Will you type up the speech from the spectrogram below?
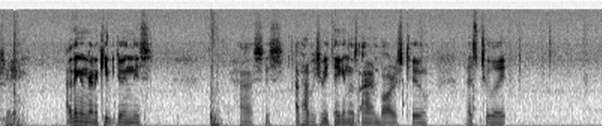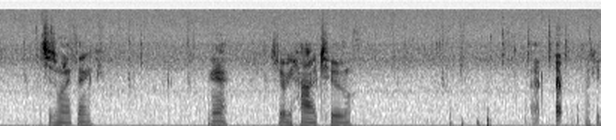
Okay. I think I'm gonna keep doing these houses. I probably should be taking those iron bars too. That's too late. This is one I think. Yeah. It's very high too. Uh, uh, okay.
